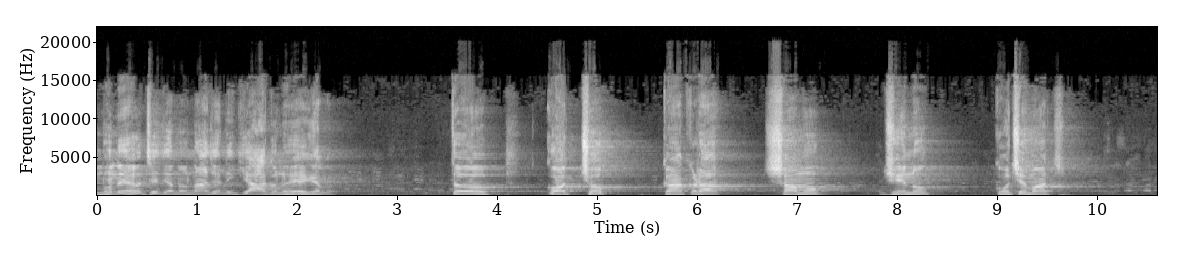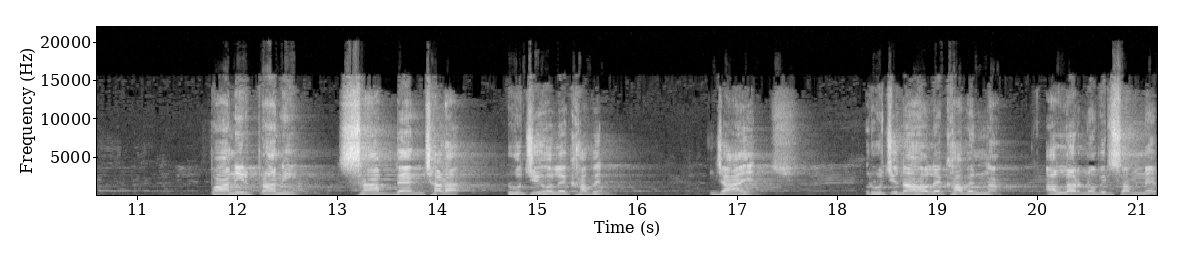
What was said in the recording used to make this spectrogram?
মনে হচ্ছে যেন না জানি কি আগুন হয়ে গেল। তো কচ্ছপ, কাঁকড়া, শামুক, ঝিনুক, কোচে মাছ, পানির প্রাণী, সাপ ব্যাং ছাড়া রুচি হলে খাবেন। জায়েজ। রুচি না হলে খাবেন না। আল্লাহর নবীর সামনে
